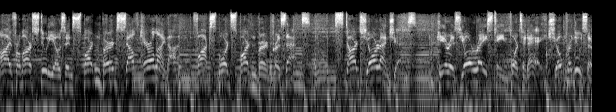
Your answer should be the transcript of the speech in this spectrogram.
Live from our studios in Spartanburg, South Carolina, Fox Sports Spartanburg presents Start Your Engines. Here is your race team for today. Show producer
